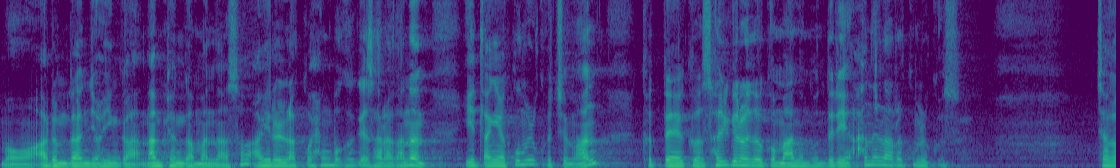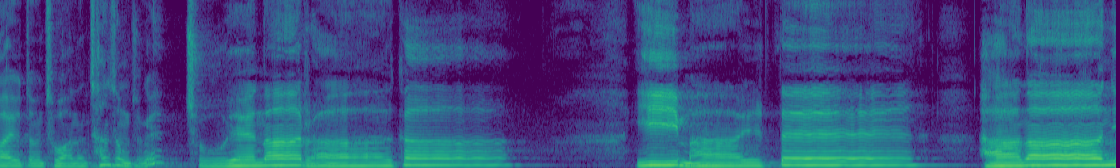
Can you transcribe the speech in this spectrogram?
뭐 아름다운 여인과 남편과 만나서 아이를 낳고 행복하게 살아가는 이 땅의 꿈을 꿨지만 그때 그 설교를 듣고 많은 분들이 하늘나라 꿈을 꿨어요. 제가 요즘 좋아하는 찬송 중에 주의 나라가 임할 때 하나님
